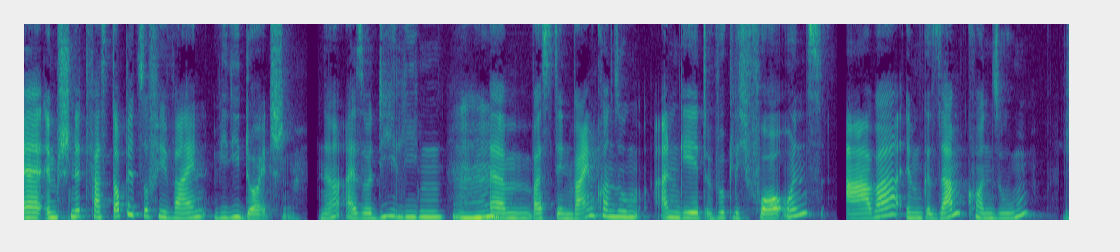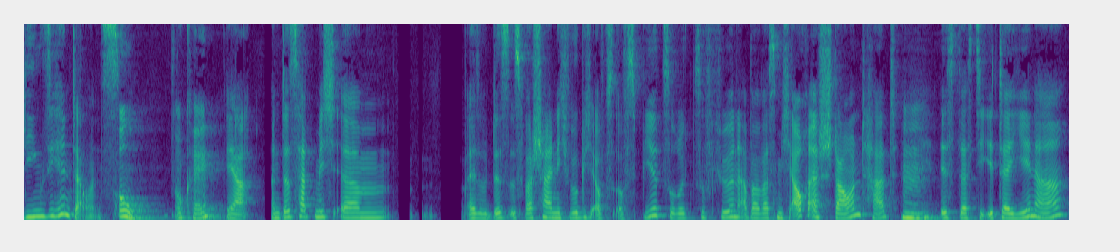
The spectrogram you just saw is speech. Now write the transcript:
äh, im Schnitt fast doppelt so viel Wein wie die Deutschen. Ne? Also die liegen, mhm. ähm, was den Weinkonsum angeht, wirklich vor uns, aber im Gesamtkonsum liegen sie hinter uns. Oh, okay. Ja, und das hat mich, ähm, also das ist wahrscheinlich wirklich aufs, aufs Bier zurückzuführen, aber was mich auch erstaunt hat, hm. ist, dass die Italiener,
